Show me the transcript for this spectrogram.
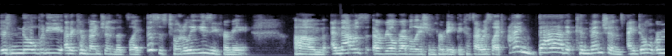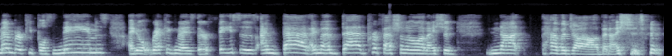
there's nobody at a convention that's like this is totally easy for me um, and that was a real revelation for me because i was like i'm bad at conventions. I don't remember people's names. I don't recognize their faces. I'm bad. I'm a bad professional and i should not have a job and I should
